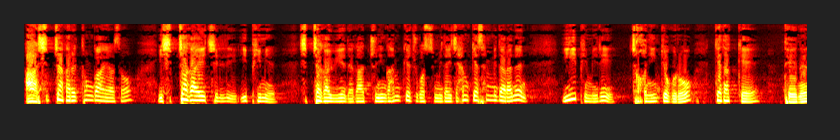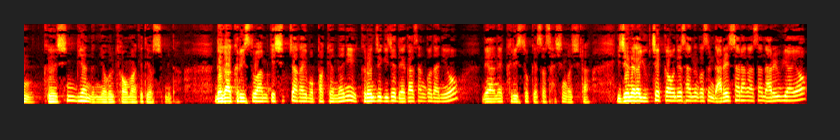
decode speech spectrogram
아 십자가를 통과하여서 이 십자가의 진리, 이 비밀, 십자가 위에 내가 주님과 함께 죽었습니다. 이제 함께 삽니다라는 이 비밀이 전인격으로 깨닫게 되는 그 신비한 능력을 경험하게 되었습니다. 내가 그리스도와 함께 십자가에 못 박혔나니 그런즉 이제 내가 산 것 아니요 내 안에 그리스도께서 사신 것이라. 이제 내가 육체 가운데 사는 것은 나를 사랑하사 나를 위하여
